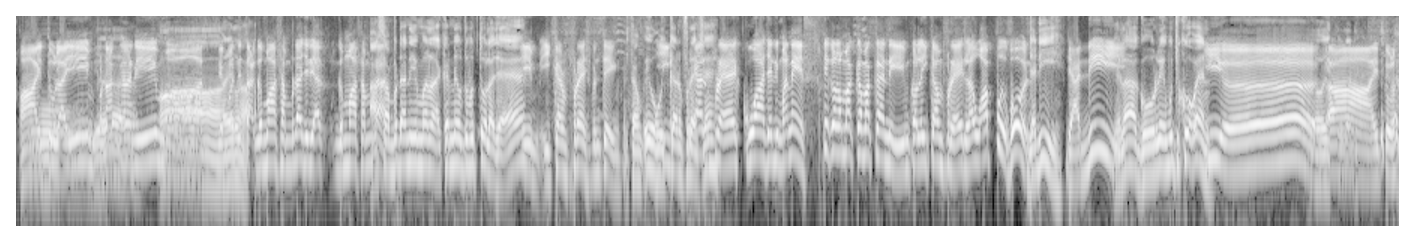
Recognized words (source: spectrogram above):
Ah, itulah Oh, Im, penangan Im. Ah, Ah, daripada yelah. tak gemar asam pedas jadi gemar asam pedas. Asam pedas ni memang nak kena betul-betul lah je eh. Im, ikan fresh penting. Ikan- eh, oh, ikan fresh, Ikan eh. fresh, kuah jadi manis. Jadi kalau makan-makan ni, kalau ikan fresh, lauk apa pun. Jadi. Jadi. Yelah, goreng pun cukup kan. Ya. Oh, itulah ah, itulah.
